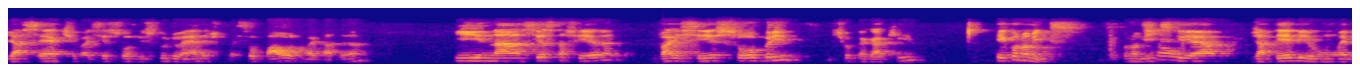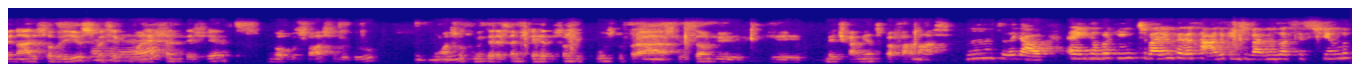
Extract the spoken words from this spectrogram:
Dia 7 vai ser sobre Studio Energy, vai ser o Paulo que vai estar dando. E na sexta-feira vai ser sobre, deixa eu pegar aqui, Economics. Economics Show. que é, já teve um webinário sobre isso, vai ser com o Alexandre Teixeira, novo sócio do grupo. Uhum. Um assunto muito interessante que é redução de custo para aquisição de, de medicamentos para farmácia. Hum, que legal. É, então, para quem estiver interessado, quem estiver nos assistindo,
